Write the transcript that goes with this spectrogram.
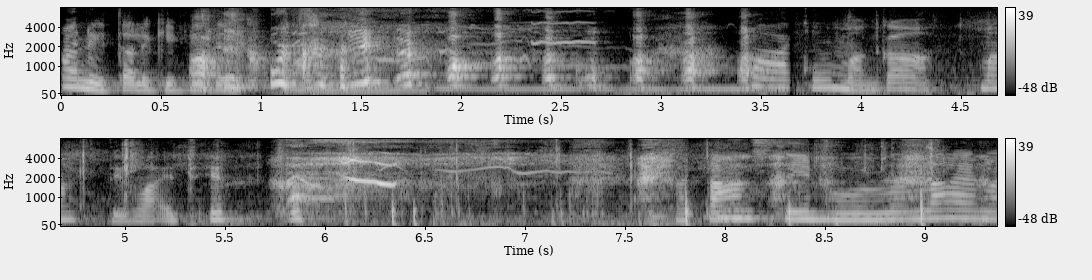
Ai niin, tää olikin video. Kummankaan? Matti vai Teppo? Mä tanssin hullun lailla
